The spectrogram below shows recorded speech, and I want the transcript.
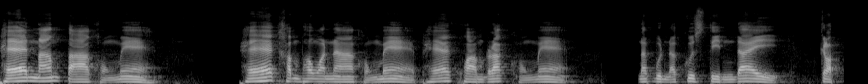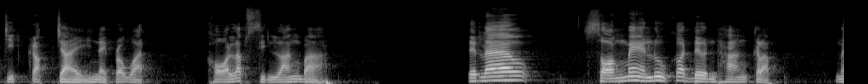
แพ้น้ำตาของแม่ แพ้คำภาวนาของแม่ แพ้ความรักของแม่ นักบุญอกุสตินได้กลับจิตกลับใจในประวัติ ขอรับสินล้างบาป เสร็จแล้วสองแม่ลูกก็เดินทางกลับ ใน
